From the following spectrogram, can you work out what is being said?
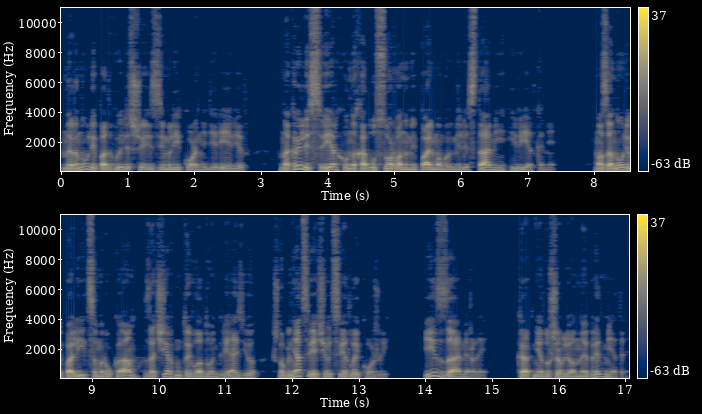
нырнули под вылезшие из земли корни деревьев, накрылись сверху на ходу сорванными пальмовыми листами и ветками. Мазанули по лицам и рукам, зачерпнутой в ладонь грязью, чтобы не отсвечивать светлой кожей. И замерли, как неодушевленные предметы.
